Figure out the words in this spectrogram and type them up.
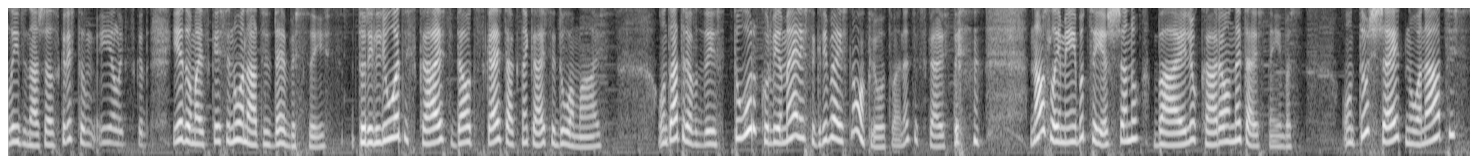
līdzināšanās Kristum ielikts, kad iedomājies, ka esi nonācis debesīs. Tur ir ļoti skaisti, daudz skaistāk nekā esi domājis. Un tu atradies tur, kur vienmēr esi gribējis nokļūt, vai ne, cik skaisti? Nav slimību, ciešanu, baiļu, kara un netaisnības. Un tu šeit nonācis,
